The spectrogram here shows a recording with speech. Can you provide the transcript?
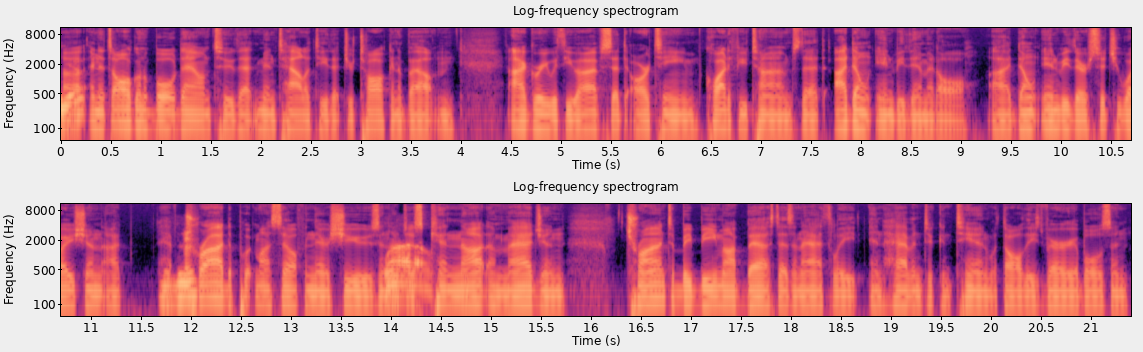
uh, and it's all going to boil down to that mentality that you're talking about and i agree with you. I've said to our team quite a few times that i don't envy them at all. I don't envy their situation. I have mm-hmm. tried to put myself in their shoes and wow. i just cannot imagine trying to be, be my best as an athlete and having to contend with all these variables and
